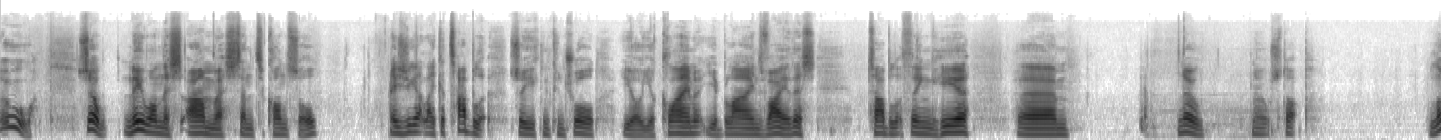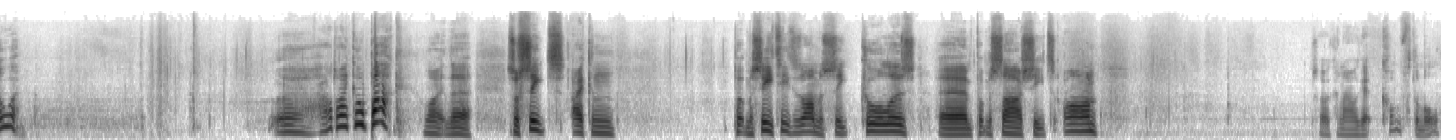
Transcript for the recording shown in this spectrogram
Oh so new on this armrest center console is you get like a tablet so you can control your, your climate, your blinds via this tablet thing here. Um, no, no, stop. Lower. Uh, how do I go back? Right there. So seats, I can put my seat heaters on, my seat coolers, um, put massage seats on. So I can now get comfortable.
